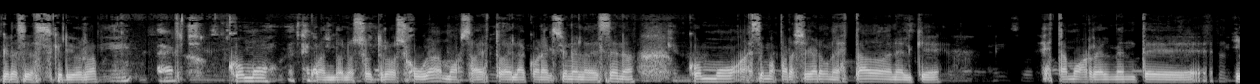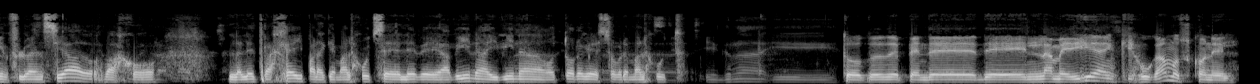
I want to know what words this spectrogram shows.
Gracias, querido Rab. ¿Cómo, cuando nosotros jugamos a esto de la conexión en la decena, cómo hacemos para llegar a un estado en el que estamos realmente influenciados bajo la letra Hei para que Malhut se eleve a Vina y Vina otorgue sobre Malhut. Todo depende de la medida en que jugamos con él.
